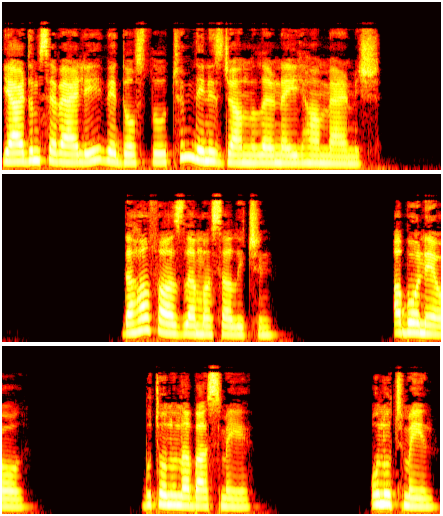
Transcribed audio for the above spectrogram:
yardımseverliği ve dostluğu tüm deniz canlılarına ilham vermiş. Daha fazla masal için abone ol butonuna basmayı unutmayın.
